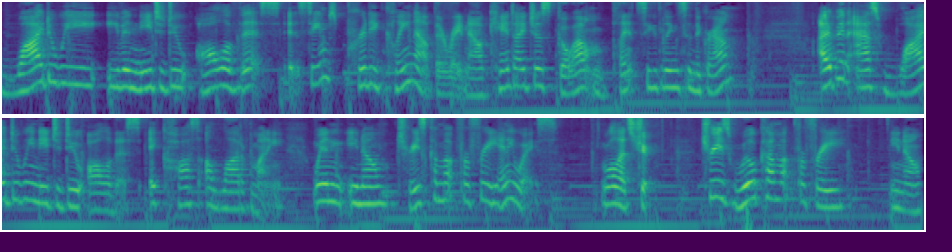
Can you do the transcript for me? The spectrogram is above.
Why do we even need to do all of this? It seems pretty clean out there right now. Can't I just go out and plant seedlings in the ground? I've been asked why do we need to do all of this? It costs a lot of money when, you know, trees come up for free anyways. Well, that's true. Trees will come up for free, you know,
